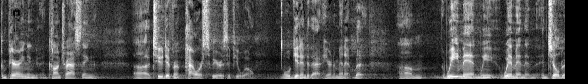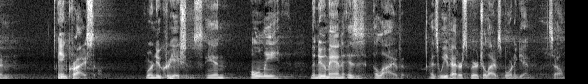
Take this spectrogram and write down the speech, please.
comparing and, contrasting uh, two different power spheres, if you will. We'll get into that here in a minute. But um, we men, we women, and, and children in Christ, we're new creations. And only the new man is alive as we've had our spiritual lives born again. So,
